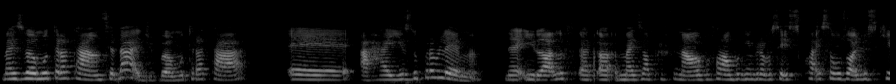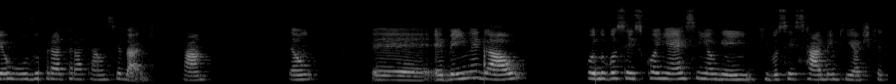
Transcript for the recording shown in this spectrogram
Mas vamos tratar a ansiedade, vamos tratar é, a raiz do problema, né? E lá no, mais lá pro final eu vou falar um pouquinho para vocês quais são os óleos que eu uso para tratar a ansiedade, tá? Então, é, é bem legal quando vocês conhecem alguém que vocês sabem que acho que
